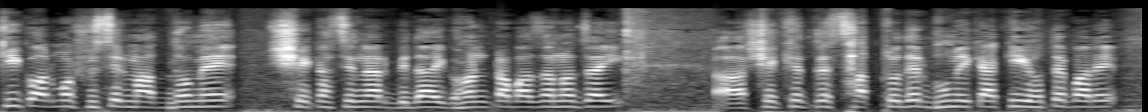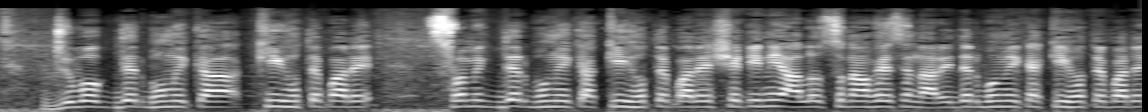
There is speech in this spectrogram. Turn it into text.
কি কর্মসূচির মাধ্যমে শেখ হাসিনার বিদায় ঘণ্টা বাজানো যায় সেক্ষেত্রে ছাত্রদের ভূমিকা কি হতে পারে, যুবকদের ভূমিকা কি হতে পারে, শ্রমিকদের ভূমিকা কি হতে পারে, সেটি নিয়ে আলোচনা হয়েছে, নারীদের ভূমিকা কি হতে পারে।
